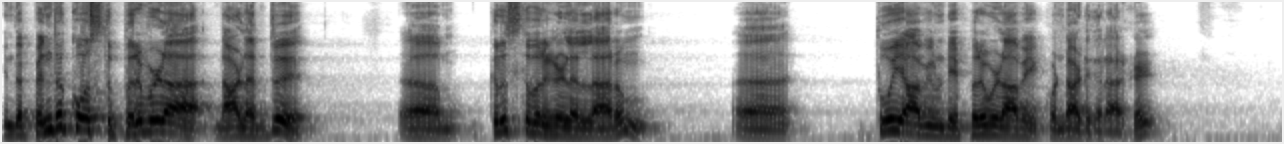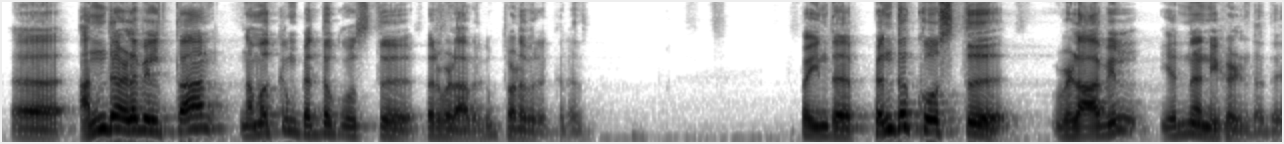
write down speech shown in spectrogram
இந்த பெந்தகோஸ்து பெருவிழா நாளன்று கிறிஸ்தவர்கள் எல்லாரும் தூயாவினுடைய பெருவிழாவை கொண்டாடுகிறார்கள். அந்த அளவில் தான் நமக்கும் பெந்தகோஸ்து பெருவிழாவிற்கும் தொடர்பு இருக்கிறது. இப்போ இந்த பெந்தகோஸ்து விழாவில் என்ன நிகழ்ந்தது?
